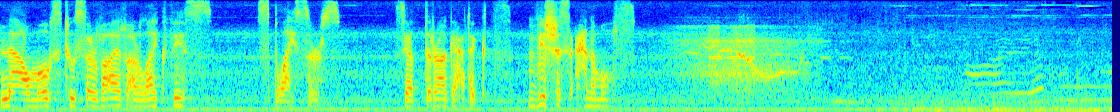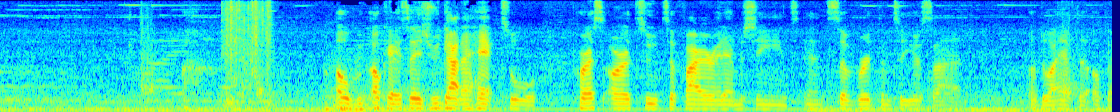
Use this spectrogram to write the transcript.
Now, most who survive are like this splicers. They're drug addicts, vicious animals. Oh, okay. It says you got a hack tool. Press R2 to fire it at machines and subvert them to your side. Oh, do I have to? Okay.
